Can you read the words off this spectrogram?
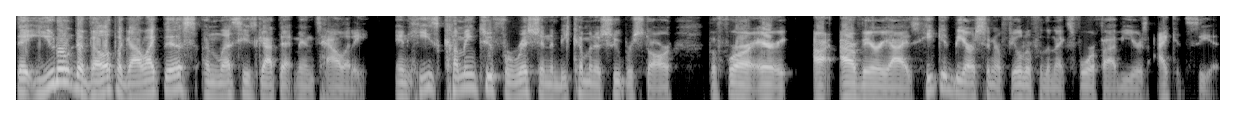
that you don't develop a guy like this unless he's got that mentality. And he's coming to fruition and becoming a superstar before our, our, our very eyes. He could be our center fielder for the next four or five years. I could see it.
